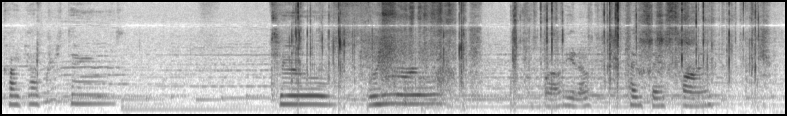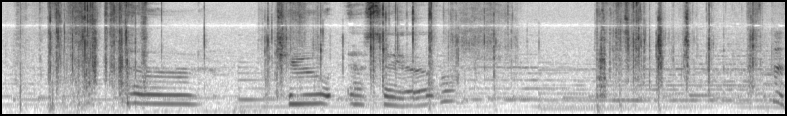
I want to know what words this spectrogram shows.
card captor things. Two Rimuru. Well, you know, Tensei's fine. And two SAO. Hmm.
